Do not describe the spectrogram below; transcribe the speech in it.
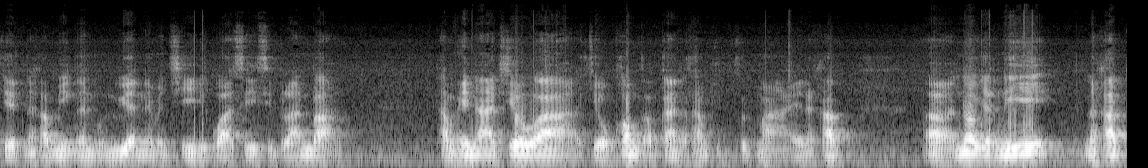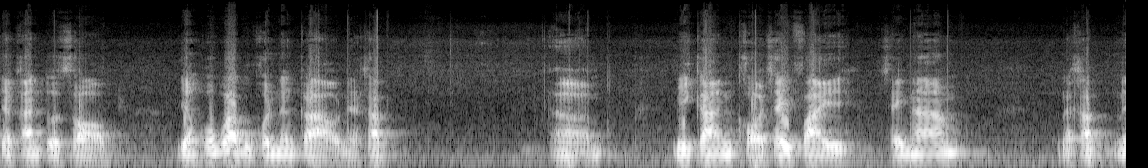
67นะครับ มีเงินหมุนเวียนในบัญชีกว่า 40 ล้านบาททำให้น่าเชื่อว่าเกี่ยวข้องกับการกระทำผิดกฎหมายนะครับออนอกจากนี้นะครับจากการตรวจสอบยังพบว่าบุคคลดังกล่าวนะครับมีการขอใช้ไฟ ใช้น้ำนะครับ ใน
